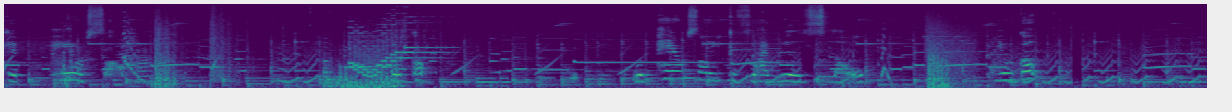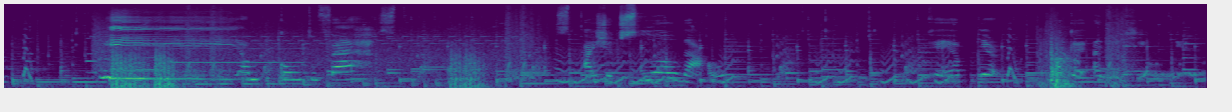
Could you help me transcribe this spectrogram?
Okay, parasol, huh? Let's go. With parasol, you can fly really slow. Here we go. Whee! I'm going too fast. I should slow down. Okay, up there. Okay, I need heal arrow.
